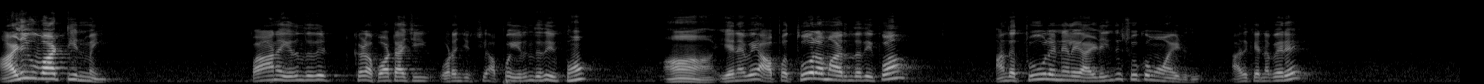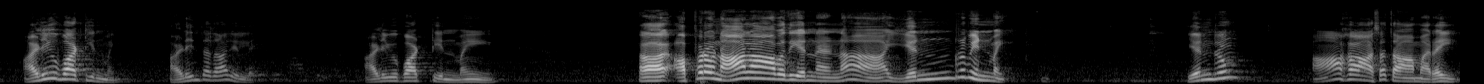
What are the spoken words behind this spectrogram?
அழிவுபாட்டின்மை. பானை இருந்தது கீழே போட்டாச்சு உடஞ்சிருச்சு அப்போ இருந்தது இப்போ ஆ எனவே அப்போ தூளமாக இருந்தது இப்போ அந்த தூள நிலை அழிந்து சூக்கமும் ஆயிடுது அதுக்கு என்ன பேர்? அழிவுபாட்டின்மை. அழிந்ததால் இல்லை. அழிவுபாட்டின்மை. அப்புறம் நாலாவது என்னன்னா என்றும் இன்மை. என்றும் ஆகாச தாமரை.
